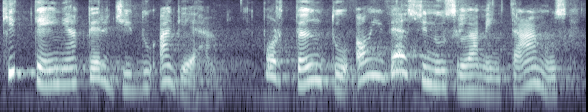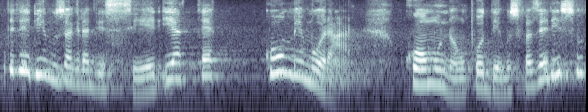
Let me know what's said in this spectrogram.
que tenha perdido a guerra. Portanto, ao invés de nos lamentarmos, deveríamos agradecer e até comemorar. Como não podemos fazer isso,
